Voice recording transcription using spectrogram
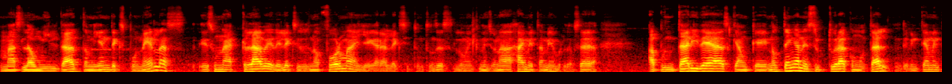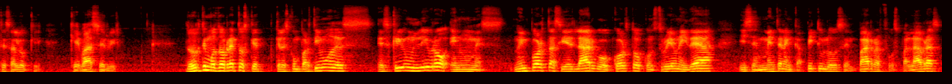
más la humildad también de exponerlas, es una clave del éxito, es una forma de llegar al éxito. Entonces, lo que mencionaba Jaime también, ¿verdad? O sea, apuntar ideas que aunque no tengan estructura como tal, definitivamente es algo que, que va a servir. Los últimos dos retos que, que les compartimos es escribe un libro en un mes. No importa si es largo o corto, construye una idea, y se meten en capítulos, en párrafos, palabras,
